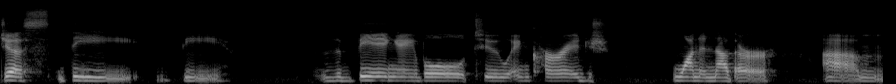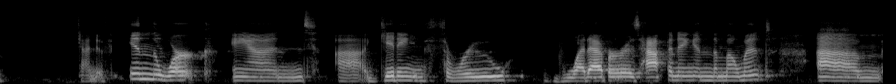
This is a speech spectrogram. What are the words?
Just the the the being able to encourage one another um, kind of in the work and uh, getting through whatever is happening in the moment. Um,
